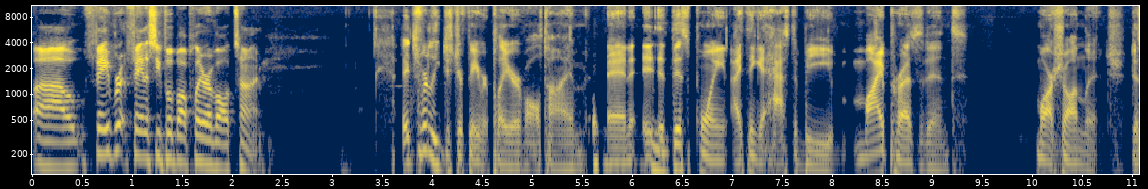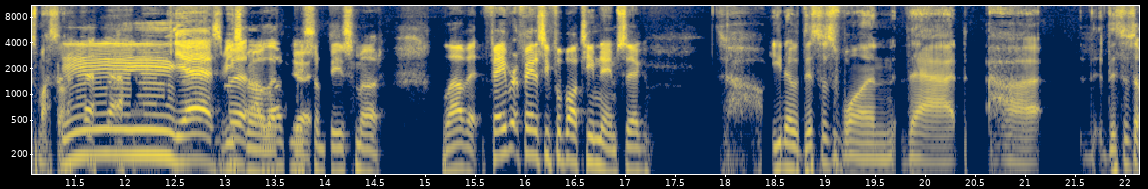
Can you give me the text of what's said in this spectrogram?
Uh, favorite fantasy football player of all time? it's really just your favorite player of all time. And it, at this point, I think it has to be my president, Marshawn Lynch, just my son. Mm, yes, beast mode. Love you some beast mode. Love it. Favorite fantasy football team name, Sig? You know, this is one that uh, this is a,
